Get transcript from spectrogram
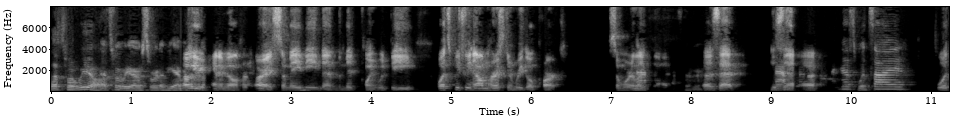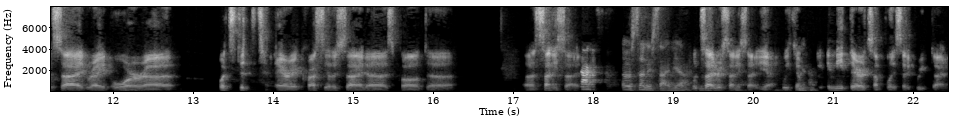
That's where we are. That's where we are, sort of. Yeah. Oh, you're kind of Elmhurst. All right, so maybe then the midpoint would be what's between Elmhurst and Rego Park, somewhere like that. Is that is Mass- that uh, I guess Woodside. Woodside, right? Or uh, what's the t- area across the other side? Uh, it's called uh, uh, Sunnyside. Oh, Sunnyside. Yeah. Woodside or Sunnyside? Yeah, we can we can meet there at some place at a Greek diner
